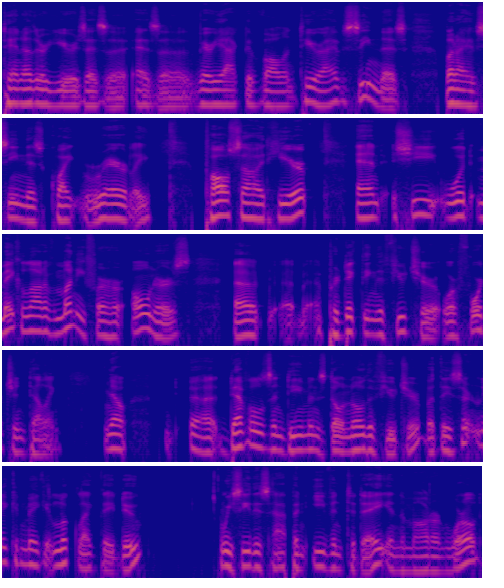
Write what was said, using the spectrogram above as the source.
10 other years as a as a very active volunteer. I have seen this, but I have seen this quite rarely. Paul saw it here, and she would make a lot of money for her owners uh, uh, predicting the future or fortune telling. Now, uh, devils and demons don't know the future, but they certainly can make it look like they do. We see this happen even today in the modern world.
